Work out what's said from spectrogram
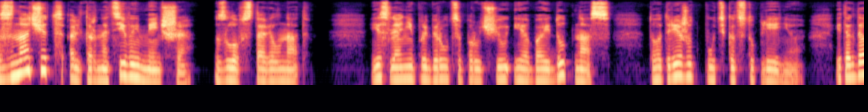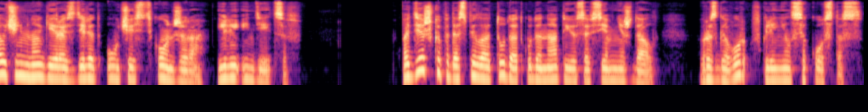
«Значит, альтернативы меньше», — зло вставил Над. «Если они проберутся по ручью и обойдут нас, то отрежут путь к отступлению, и тогда очень многие разделят участь Конжера или индейцев. Поддержка подоспела оттуда, откуда Нат ее совсем не ждал. В разговор вклинился Костас.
